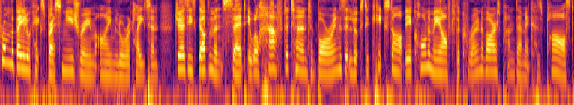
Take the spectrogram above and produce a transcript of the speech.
From the Bailiwick Express newsroom, I'm Laura Clayton. Jersey's government said it will have to turn to borrowing as it looks to kickstart the economy after the coronavirus pandemic has passed.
